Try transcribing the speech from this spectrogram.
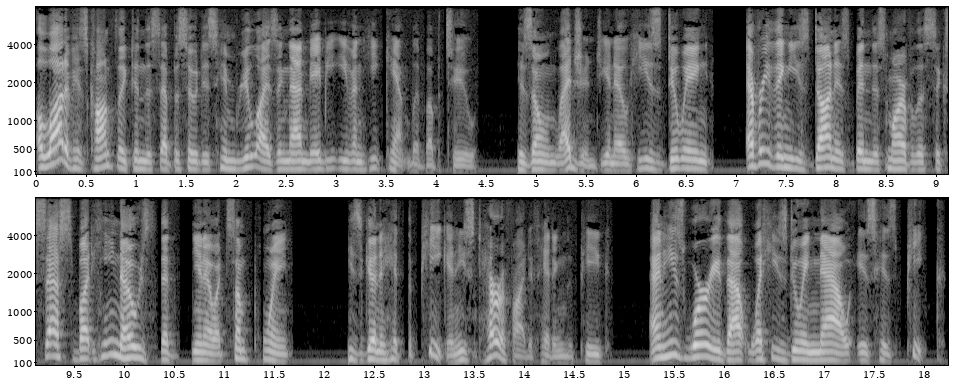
a lot of his conflict in this episode is him realizing that maybe even he can't live up to his own legend. You know, he's doing everything he's done has been this marvelous success, but he knows that, you know, at some point he's going to hit the peak and he's terrified of hitting the peak and he's worried that what he's doing now is his peak.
